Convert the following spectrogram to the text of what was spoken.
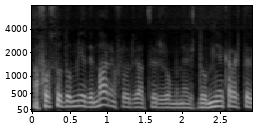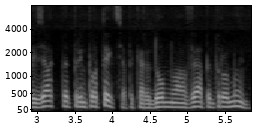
a fost o domnie de mare înflorire a țării românești, domnie caracterizată prin protecția pe care Domnul o avea pentru români.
